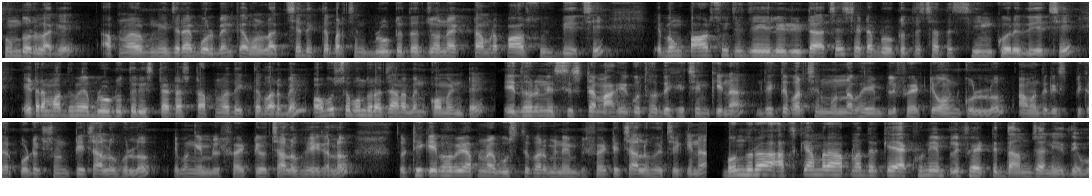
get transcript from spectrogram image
সুন্দর লাগে। আপনারা নিজেরাই বলবেন কেমন লাগছে। দেখতে পাচ্ছেন ব্লুটুথের জন্য একটা আমরা পাওয়ার সুইচ দিয়েছি এবং পাওয়ার সুইচে যে এলইডিটা আছে, সেটা ব্লুটুথের সাথে সিঙ্ক করে দিয়েছি। এটার মাধ্যমে ব্লুটুথের স্ট্যাটাসটা আপনারা দেখতে পারবেন। অবশ্যই বন্ধুরা জানাবেন কমেন্টে। এই ধরনের সিস্টেম আগে কোথাও দেখেছেন কিনা? দেখতে পাচ্ছেন মুন্না ভাই এমপ্লিফায়ারটি অন করল। আমাদের স্পিকার প্রোটেকশনটি চালু হলো এবং এমপ্লিফায়ারটিও চালু হয়ে গেল। তো ঠিক এভাবে আপনারা বুঝতে পারবেন এমপ্লিফায়ারটি চালু হয়েছে কিনা? বন্ধুরা, আজকে আমরা আপনাদেরকে এখনই এমপ্লিফায়ারটির দাম জানিয়ে দেব,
